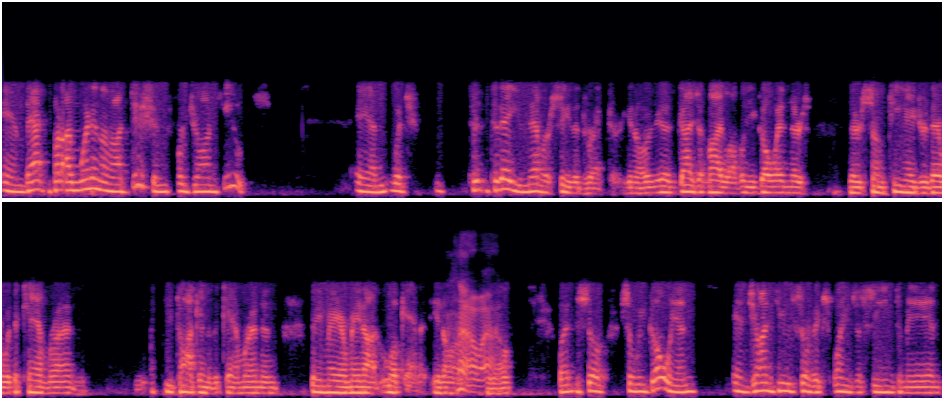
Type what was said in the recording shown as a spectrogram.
and that, but I went in an audition for John Hughes, and which t- today you never see the director. You know, guys at my level, you go in, there's there's some teenager there with a camera, and you talk into the camera, and then they may or may not look at it. You know, Oh, wow. you know. But so so we go in, and John Hughes sort of explains the scene to me and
